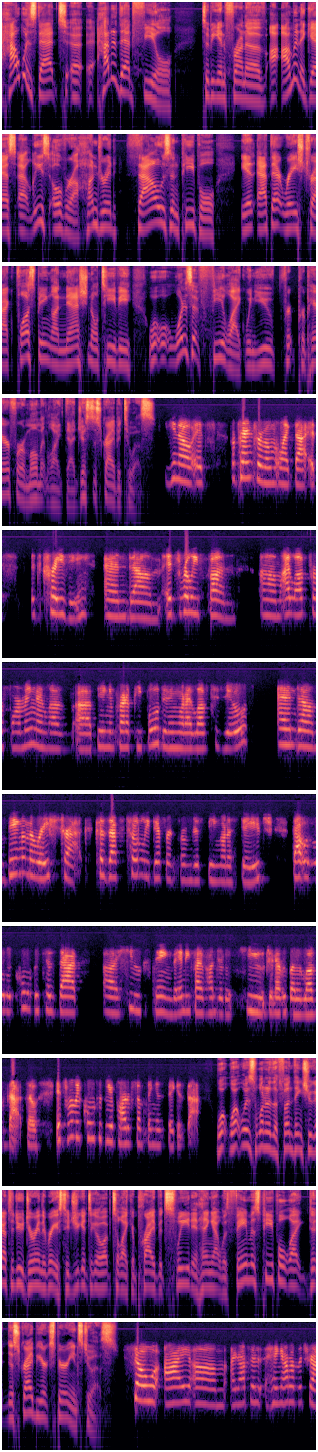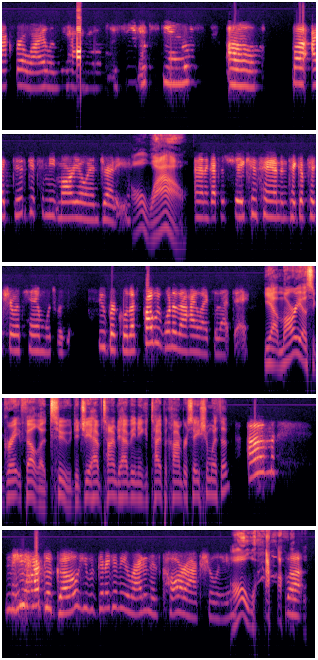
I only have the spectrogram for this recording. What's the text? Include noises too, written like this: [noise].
How was that? Uh, how did that feel to be in front of, I- I'm going to guess, at least over a 100,000 people at that racetrack, plus being on national TV? Wh- wh- What does it feel like when you pr- prepare for a moment like that? Just describe it to us. You know, it's preparing for a moment like that. It's it's crazy and um, it's really fun. Um, I love performing. I love uh, being in front of people, doing what I love to do, and um, being on the racetrack because that's totally different from just being on a stage. That was really cool because that's a huge thing. The Indy 500 is huge, and everybody loves that. So it's really cool to be a part of something as big as that. What What was one of the fun things you got to do during the race? Did you get to go up to like a private suite and hang out with famous people? Like, d- describe your experience to us. So I um I got to hang out on the track for a while, and we had um, a seat upstairs. Um, but I did get to meet Mario Andretti, Oh wow! and I got to shake his hand and take a picture with him, which was super cool. That's probably one of the highlights of that day. Yeah, Mario's a great fella too. Did you have time to have any type of conversation with him? Um, he had to go. He was gonna give me a ride in his car, actually. Oh wow! but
